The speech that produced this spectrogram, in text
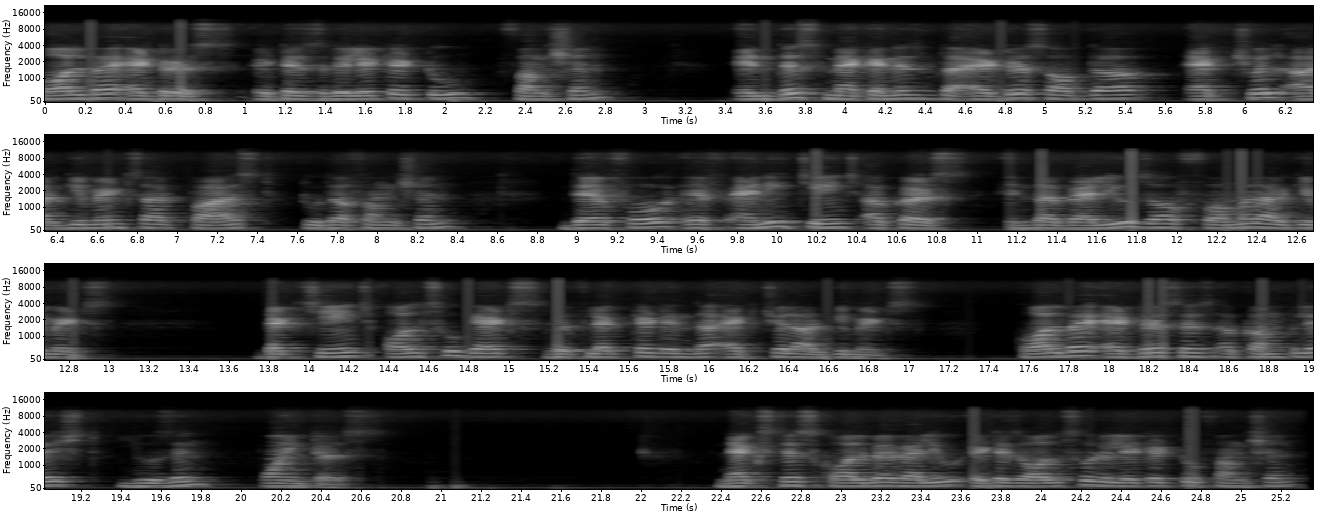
Call by address, it is related to function. In this mechanism, the address of the actual arguments are passed to the function. Therefore, if any change occurs in the values of formal arguments, that change also gets reflected in the actual arguments. Call by address is accomplished using pointers. Next is call by value. It is also related to function.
